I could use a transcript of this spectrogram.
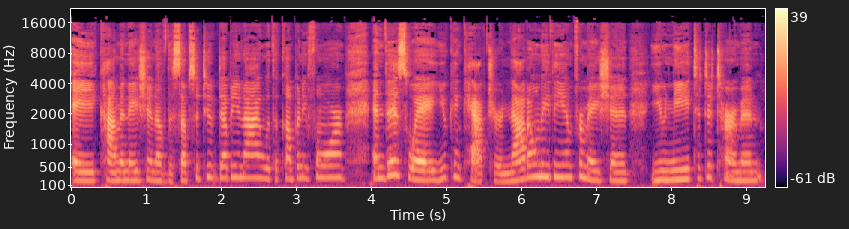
a combination of the substitute W 9 with the company form. And this way, you can capture not only the information you need to determine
